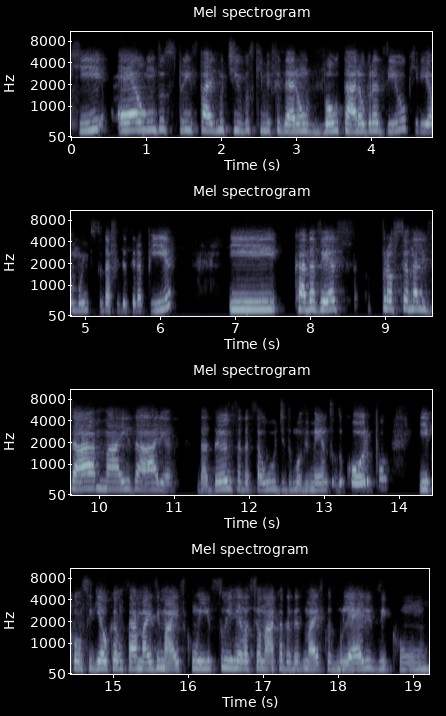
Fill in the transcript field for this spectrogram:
que é um dos principais motivos que me fizeram voltar ao Brasil. Queria muito estudar fisioterapia e cada vez profissionalizar mais a área da dança, da saúde, do movimento do corpo e conseguir alcançar mais e mais com isso e relacionar cada vez mais com as mulheres e com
